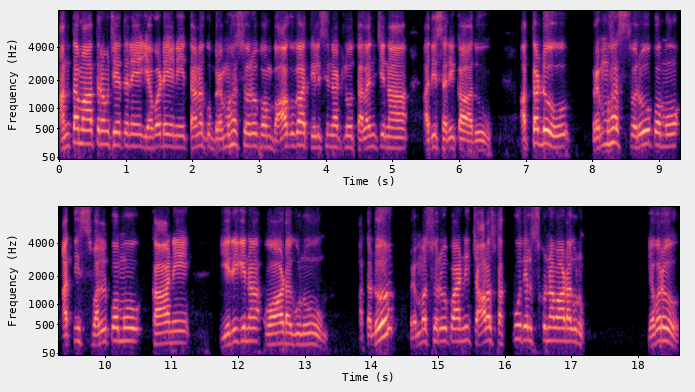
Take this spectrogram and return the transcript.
అంత మాత్రం చేతనే ఎవడేని తనకు బ్రహ్మస్వరూపం బాగుగా తెలిసినట్లు తలంచినా అది సరికాదు. అతడు బ్రహ్మస్వరూపము అతి స్వల్పము కాని ఎరిగిన వాడగును. అతడు బ్రహ్మస్వరూపాన్ని చాలా తక్కువ తెలుసుకున్న వాడగును. ఎవరు?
